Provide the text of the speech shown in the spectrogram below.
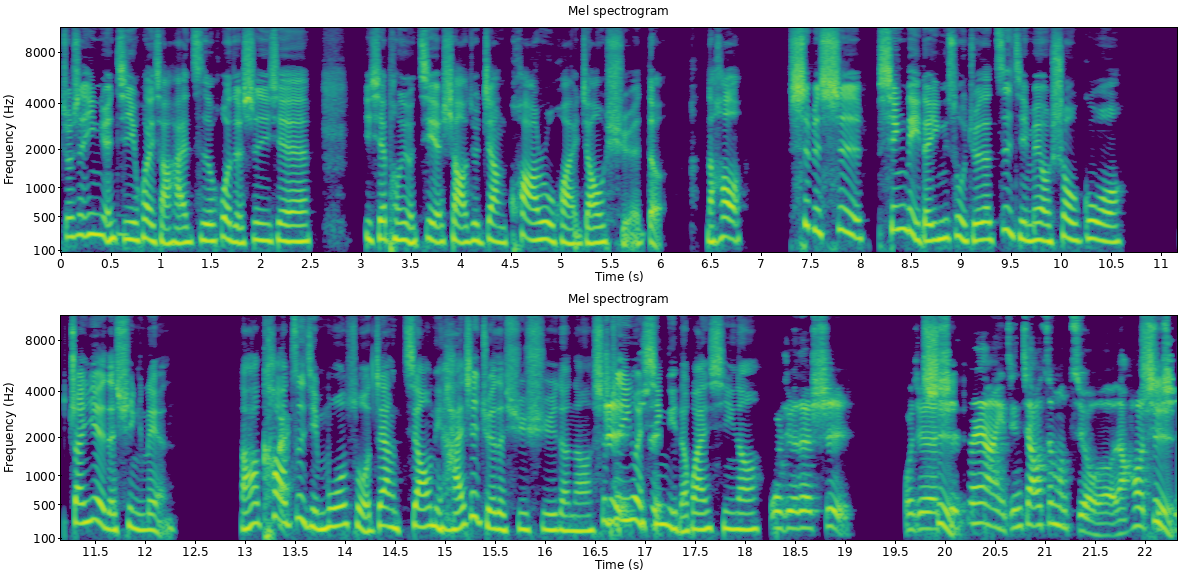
就是因缘际会，小孩子或者是一些一些朋友介绍，就这样跨入华语教学的。然后是不是心理的因素，觉得自己没有受过专业的训练，然后靠自己摸索这样教，你还是觉得虚虚的呢？是不是因为心理的关系呢？我觉得是。我觉得是，虽然已经教这么久了，然后其实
